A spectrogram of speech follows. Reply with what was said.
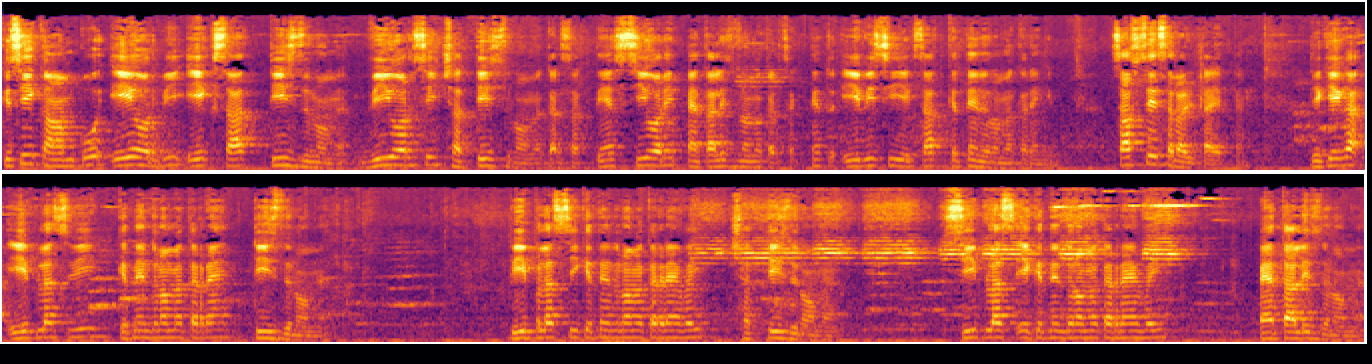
किसी काम को ए और बी एक साथ 30 दिनों में बी और सी 36 दिनों में कर सकते हैं सी और ए 45 दिनों में कर सकते हैं तो ए बी सी एक साथ कितने दिनों में करेंगे? सबसे सरल टाइप है। देखिएगा ए प्लस बी कितने दिनों में कर रहे हैं? तीस दिनों में। बी प्लस सी कितने दिनों में कर रहे हैं भाई? छत्तीस दिनों में। सी प्लस ए कितने दिनों में कर रहे हैं भाई? पैंतालीस दिनों में।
